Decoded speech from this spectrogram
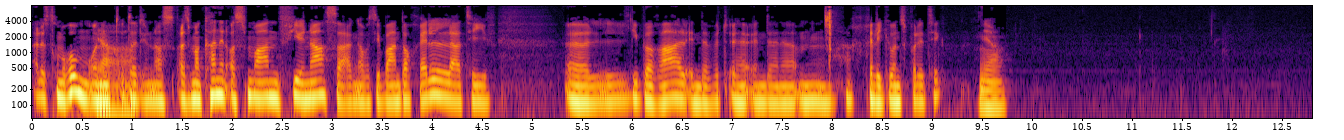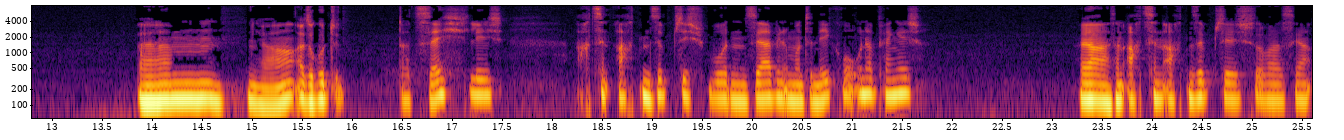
alles drumherum und Ja. unter den Os also man kann den Osmanen viel nachsagen, aber sie waren doch relativ äh, liberal in der, äh, in der ähm, Religionspolitik. Ja. Ähm, ja, also gut, tatsächlich 1878 wurden Serbien und Montenegro unabhängig. Ja, dann 1878, sowas, ja.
